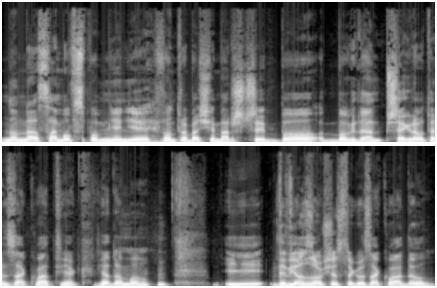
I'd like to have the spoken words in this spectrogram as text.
No na samo wspomnienie wątroba się marszczy, bo Bogdan przegrał ten zakład, jak wiadomo, i wywiązał się z tego zakładu.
